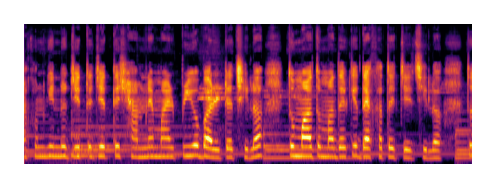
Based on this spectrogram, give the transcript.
এখন কিন্তু যেতে যেতে সামনে মায়ের প্রিয় বাড়িটা ছিল, তো মা তোমাদেরকে দেখাতে চেয়েছিল। তো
